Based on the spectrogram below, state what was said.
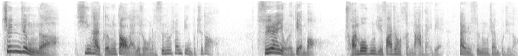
真正的辛亥革命到来的时候呢，孙中山并不知道。虽然有了电报，传播工具发生了很大的改变，但是孙中山不知道。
